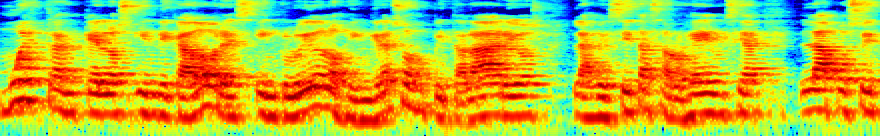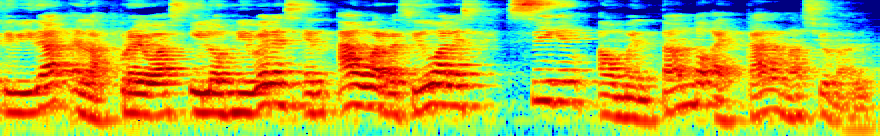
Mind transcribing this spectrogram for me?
muestran que los indicadores, incluidos los ingresos hospitalarios, las visitas a urgencia, la positividad en las pruebas y los niveles en aguas residuales siguen aumentando a escala nacional.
